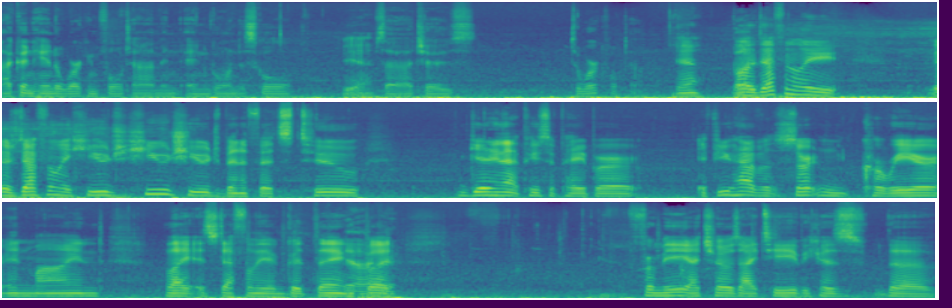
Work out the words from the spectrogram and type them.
I couldn't handle working full time and, and going to school Yeah. so I chose to work full time. Yeah. But- well, definitely, there's definitely huge, huge, huge benefits to getting that piece of paper. If you have a certain career in mind, like it's definitely a good thing. Yeah, but for me, I chose IT because the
